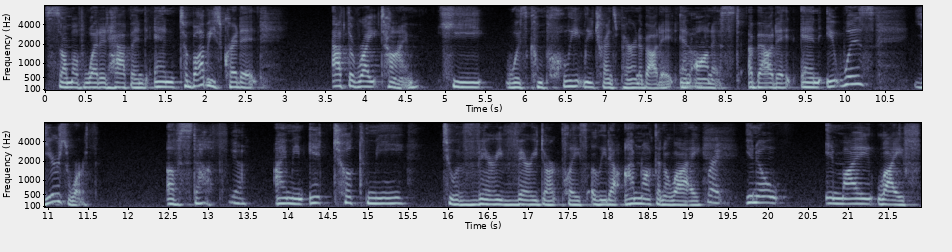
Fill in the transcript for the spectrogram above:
some of what had happened. And to Bobby's credit, at the right time, he was completely transparent about it and honest about it. And it was years worth of stuff. Yeah. I mean, it took me to a very, very dark place, Alita. I'm not going to lie. Right. You know, in my life,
